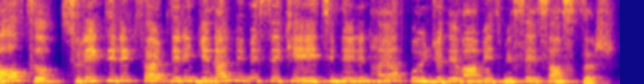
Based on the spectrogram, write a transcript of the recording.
6. Süreklilik fertlerin genel ve mesleki eğitimlerinin hayat boyunca devam etmesi esastır.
